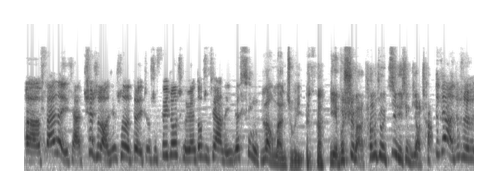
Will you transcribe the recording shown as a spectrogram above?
呃翻了一下，确实老金说的对，就是非洲球员都是这样的一个性格。浪漫主义 也不是吧？他们就是纪律性比较差。是这样，就是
